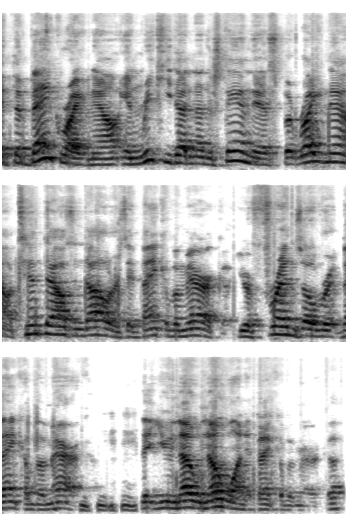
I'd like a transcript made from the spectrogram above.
at the bank right now, Enrique doesn't understand this, but right now, $10,000 at Bank of America, your friends over at Bank of America, that you know no one at Bank of America,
